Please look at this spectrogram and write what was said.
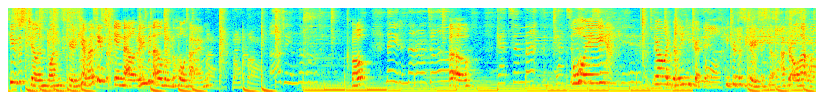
He's just chilling, watching security cameras. He's just in the elevator. He's been in the elevator the whole time. Oh. Uh-oh. Boy. They're all like, really? He tripped it. He tripped the security system after all that work.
